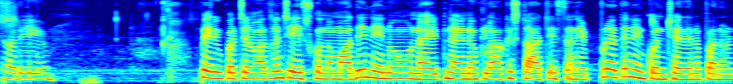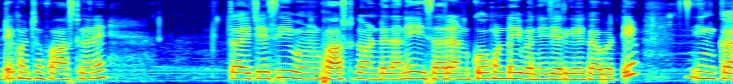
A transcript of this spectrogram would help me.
సారీ. పెరుగు పచ్చడి మాత్రం చేసుకున్నాం. అది నేను నైట్ నైన్ ఓ క్లాక్ స్టార్ట్ చేస్తాను. ఎప్పుడైతే నేను కొంచెం ఏదైనా పని ఉంటే కొంచెం ఫాస్ట్గానే ట్రై చేసి ఫాస్ట్గా ఉండేదాన్ని. ఈసారి అనుకోకుండా ఇవన్నీ జరిగాయి కాబట్టి ఇంకా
